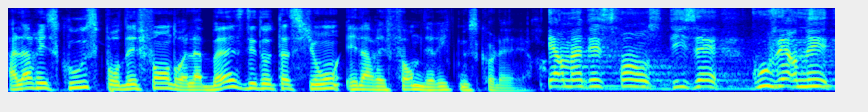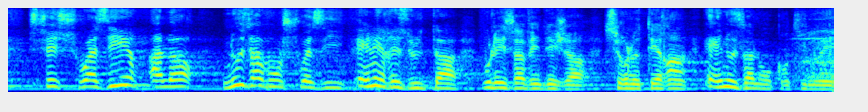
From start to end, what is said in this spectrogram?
à la rescousse pour défendre la baisse des dotations et la réforme des rythmes scolaires. Hermann disait gouverner, c'est choisir. Alors, nous avons choisi. Et les résultats, vous les avez déjà sur le terrain. Et nous allons continuer.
